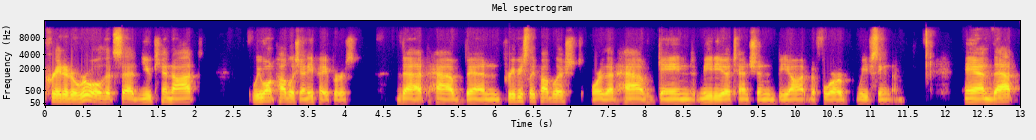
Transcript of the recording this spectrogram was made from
created a rule that said you cannot, we won't publish any papers that have been previously published or that have gained media attention beyond before we've seen them, and that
